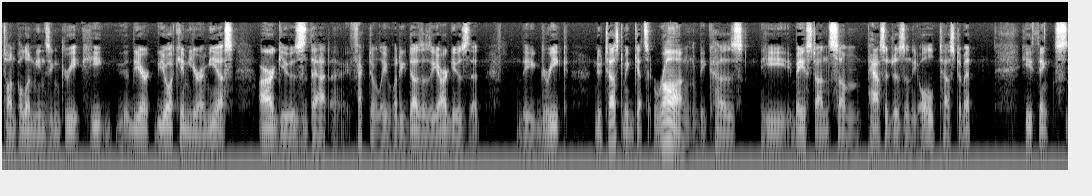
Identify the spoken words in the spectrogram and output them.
ton polon means in Greek. He Joachim Jeremias argues that uh, effectively what he does is he argues that the Greek New Testament gets it wrong because he, based on some passages in the Old Testament, he thinks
